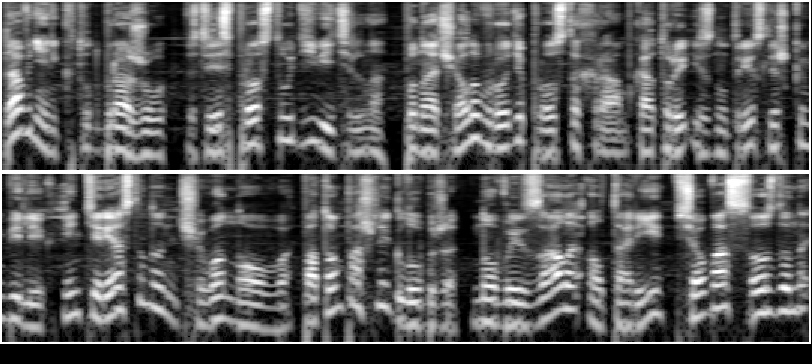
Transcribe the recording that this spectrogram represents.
Давненько тут брожу. Здесь просто удивительно. Поначалу вроде просто храм, который изнутри слишком велик. Интересно, но ничего нового. Потом пошли глубже. Новые залы, алтари. Все воссоздано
